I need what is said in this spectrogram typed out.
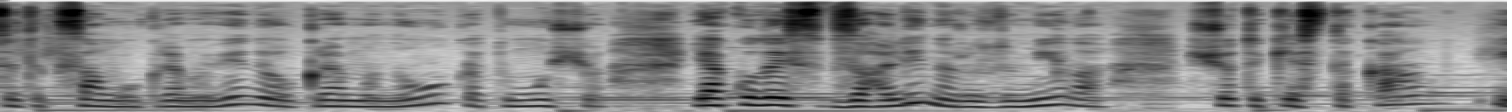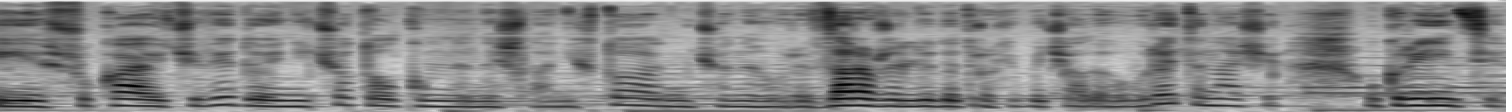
Це так само окреме відео, окрема наука, тому що я колись взагалі не розуміла, що таке стакан, і шукаючи відео, я нічого толком не знайшла, ніхто нічого не говорив. Зараз вже люди трохи почали говорити, наші українці,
